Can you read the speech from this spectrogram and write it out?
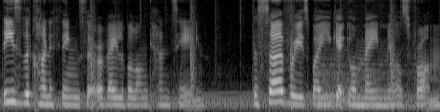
These are the kind of things that are available on Canteen. The servery is where you get your main meals from.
